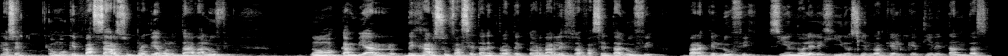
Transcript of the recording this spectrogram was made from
no sé, como que pasar su propia voluntad a Luffy. ¿No? Cambiar, dejar su faceta de protector, darle su faceta a Luffy para que Luffy, siendo el elegido, siendo aquel que tiene tantas,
